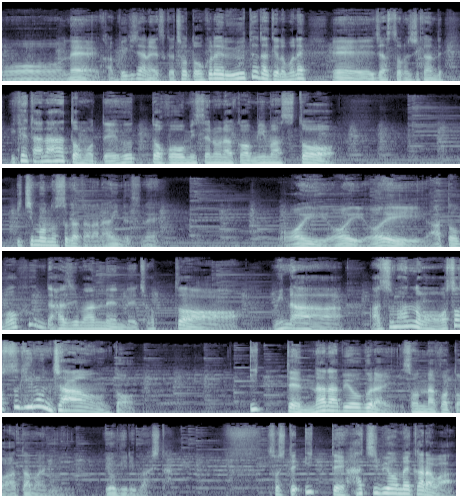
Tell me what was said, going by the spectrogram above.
もうね、完璧じゃないですか。ちょっと遅れる言うてたけどもね、えージャストの時間で行けたなと思って、ふっとこう店の中を見ますと、一門の姿がないんですね。おいおいおい、あと5分で始まんねんで、ちょっと、みんな、集まんの遅すぎるんちゃうんと、1.7秒ぐらいそんなことを頭によぎりました。そして1.8秒目からは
